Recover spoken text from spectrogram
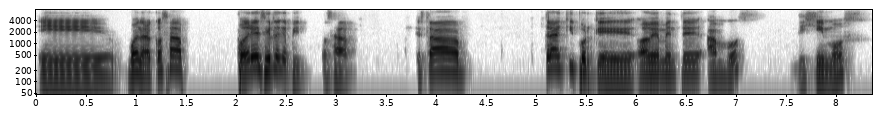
Y bueno, la cosa, podría decirte que, o sea, estaba tranqui porque obviamente ambos dijimos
